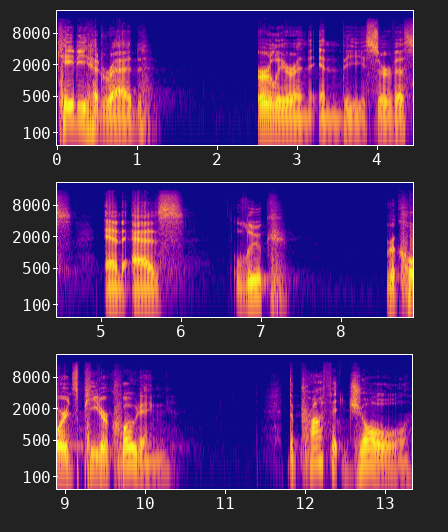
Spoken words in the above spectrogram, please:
Katie had read earlier in, in the service, and as Luke records Peter quoting, the prophet Joel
